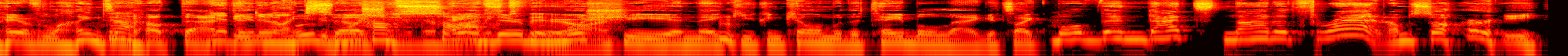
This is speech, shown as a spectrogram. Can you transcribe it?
they have lines Yeah. about that Yeah, in the like movie. They're like, How soft they're they are. mushy and they you can kill them with a table leg. It's like, well, then that's not a threat. I'm sorry.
